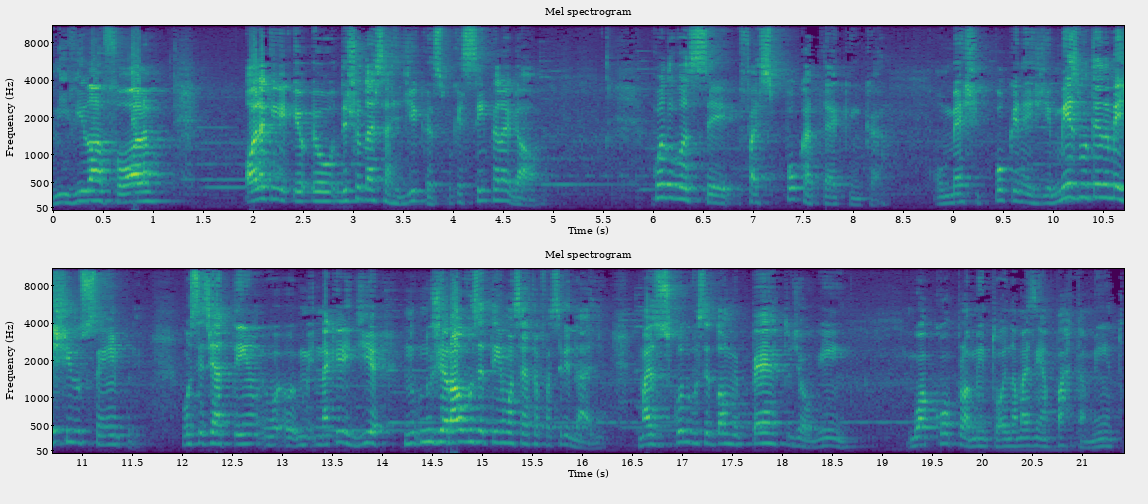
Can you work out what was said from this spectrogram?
Me vi lá fora. Olha que eu, eu deixa eu dar essas dicas, porque sempre é legal. Quando você faz pouca técnica ou mexe pouca energia, mesmo tendo mexido sempre, você já tem naquele dia, no, geral você tem uma certa facilidade, mas quando você dorme perto de alguém, o acoplamento, ainda mais em apartamento,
